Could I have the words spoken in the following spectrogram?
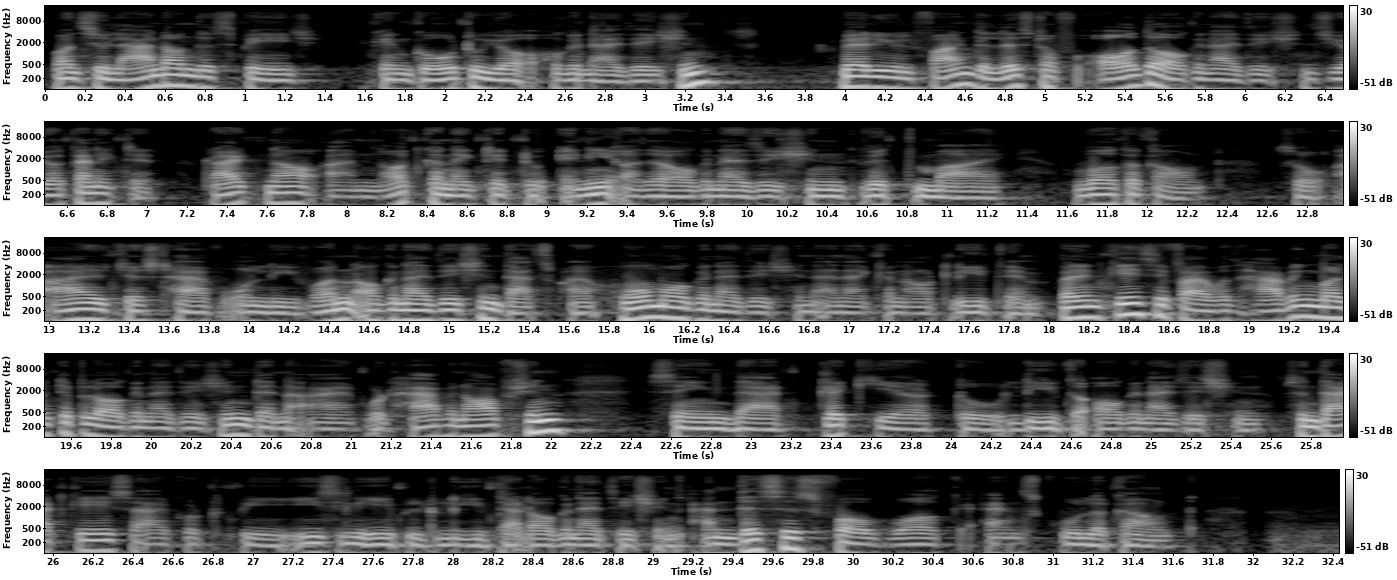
Once you land on this page, you can go to your organizations where you'll find the list of all the organizations you are connected. Right now, I'm not connected to any other organization with my work account. So I just have only one organization that's my home organization and I cannot leave them. But in case if I was having multiple organization then I would have an option saying that click here to leave the organization. So in that case I could be easily able to leave that organization and this is for work and school account.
